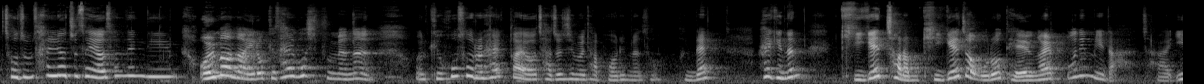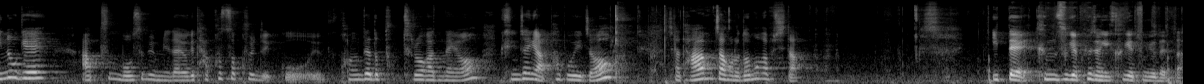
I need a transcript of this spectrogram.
저 좀 살려주세요, 선생님. 얼마나 이렇게 살고 싶으면은 이렇게 호소를 할까요? 자존심을 다 버리면서. 근데 회기는 기계처럼 기계적으로 대응할 뿐입니다. 자, 이녹의 아픈 모습입니다. 여기 다크서클도 있고 여기 광대도 푹 들어갔네요. 굉장히 아파 보이죠? 자, 다음 장으로 넘어갑시다. 이때 금숙의 표정이 크게 중요된다.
